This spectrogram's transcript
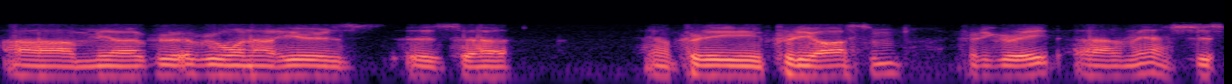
Um, you know, everyone out here is is uh, you know pretty pretty awesome, pretty great. Um, yeah, it's just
